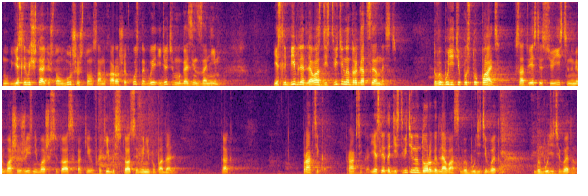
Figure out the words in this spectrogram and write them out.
Ну, если вы считаете, что он лучше, что он самый хороший, вкусный, вы идете в магазин за ним. Если Библия для вас действительно драгоценность, то вы будете поступать в соответствии с ее истинами в вашей жизни, в ваших ситуациях, в какие, в какие бы ситуации вы ни попадали. Так? Практика, практика. Если это действительно дорого для вас, вы будете в этом. Вы будете в этом.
